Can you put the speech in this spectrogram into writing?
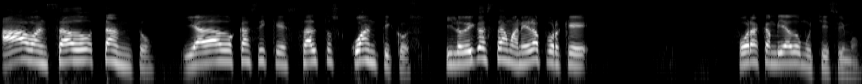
ha avanzado tanto y ha dado casi que saltos cuánticos. Y lo digo de esta manera porque Ford ha cambiado muchísimo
